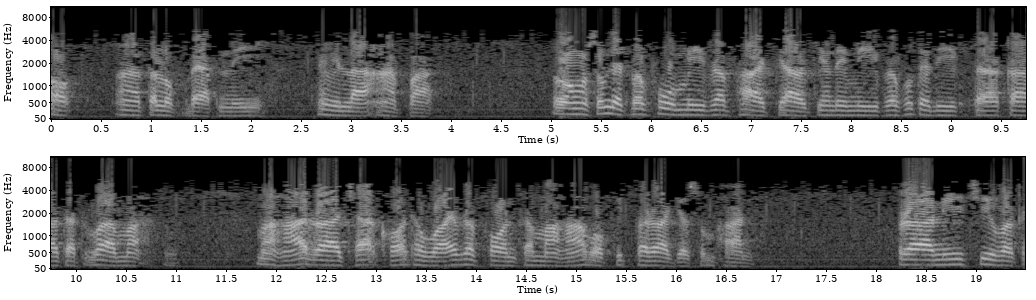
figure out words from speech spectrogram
ออกอตลบแบบนี้ ให้เวลาอ้าปาก องค์สมเด็จพระผู้มีพระภาคเจ้าจึงได้มีพระพุทธดีตากาตัดว่ามามหาราชะขอถวายพระพรพระมหาบพิตรพระราชสมภารปรานี้ชื่อว่าก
